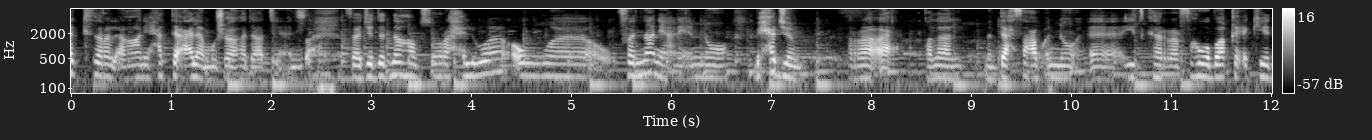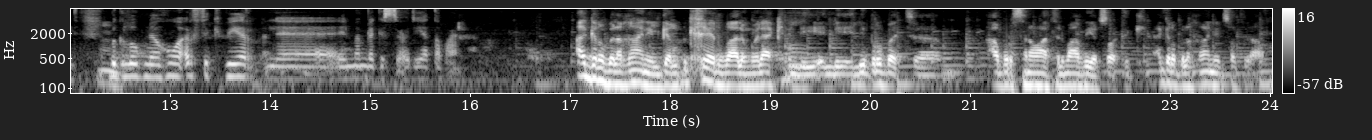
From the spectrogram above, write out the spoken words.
أكثر الأغاني حتى أعلى مشاهدات يعني. صحيح. فجددناها بصورة حلوة وفنان يعني إنه بحجم الرائع طلال مداح صعب إنه آه، يتكرر. فهو باقي أكيد بقلوبنا وهو ارث كبير للمملكة السعودية طبعا. أقرب الأغاني لقلبك خير ظالم ولكن اللي اللي اللي ضربت آم، عبر السنوات الماضية بصوتك أقرب الأغاني بصوت الأرض.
